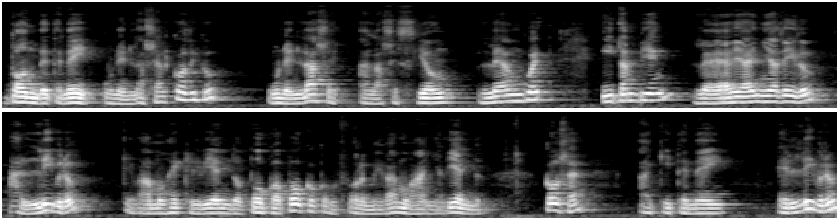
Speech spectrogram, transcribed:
donde tenéis un enlace al código, un enlace a la sección Leanweb y también le he añadido al libro vamos escribiendo poco a poco conforme vamos añadiendo cosas. Aquí tenéis el libro.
